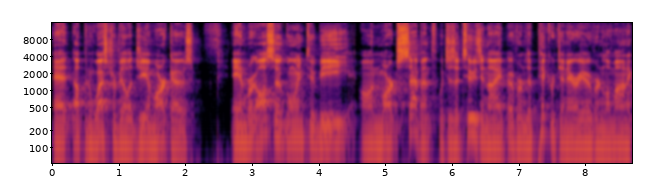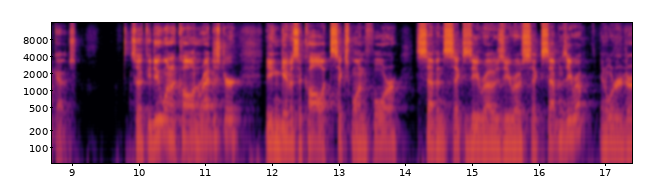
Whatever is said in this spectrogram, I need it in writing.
at, up in Westerville at Giamarco's. And we're also going to be on March 7th, which is a Tuesday night, over in the Pickerton area over in Lamonicos. So if you do want to call and register, you can give us a call at 614-760-0670 in order to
